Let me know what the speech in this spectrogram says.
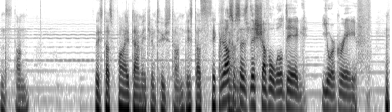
and stunt. This does five damage and two stun. This does six But it also damage. says this shovel will dig your grave. what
